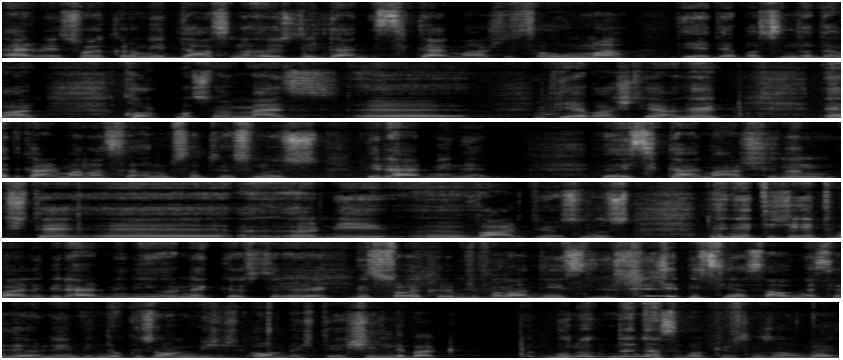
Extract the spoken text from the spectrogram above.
Ermeni soykırımı iddiasına Özdil'den İstiklal Marşı savunma diye de basında da var. Korkma sönmez e, diye başlayan ve Edgar Manas'ı anımsatıyorsunuz. Bir Ermeni İstiklal Marşı'nın işte e, örneği e, var diyorsunuz. Ve netice itibariyle bir Ermeni'yi örnek göstererek biz soykırımcı falan değilsiniz. Sizce bir siyasal mesele örneğin 1915 15'te yaşadık. Şimdi bak, Bunu ne- nasıl bakıyorsunuz onu ben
